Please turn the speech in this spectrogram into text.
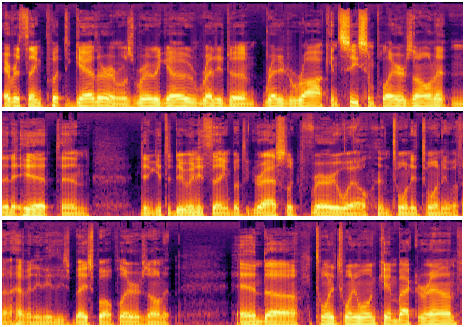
everything put together and was ready to go, ready to ready to rock and see some players on it. And then it hit and didn't get to do anything. But the grass looked very well in 2020 without having any of these baseball players on it. And uh, 2021 came back around.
